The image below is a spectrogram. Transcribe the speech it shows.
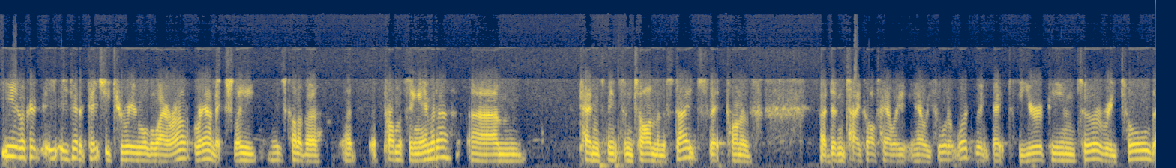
Yeah, look, he's had a patchy career all the way around. Actually, he's kind of a, a, a promising amateur. Um, came and spent some time in the states. That kind of uh, didn't take off how he how he thought it would. Went back to the European tour, retooled,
